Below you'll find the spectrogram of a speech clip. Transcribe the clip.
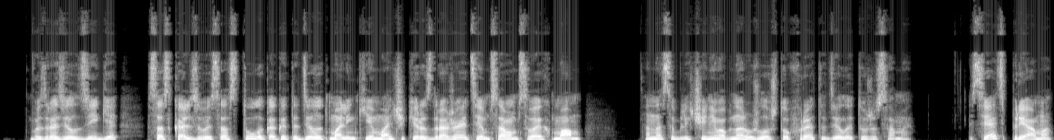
— возразил Зиги, соскальзывая со стула, как это делают маленькие мальчики, раздражая тем самым своих мам. Она с облегчением обнаружила, что Фред делает то же самое. «Сядь прямо»,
